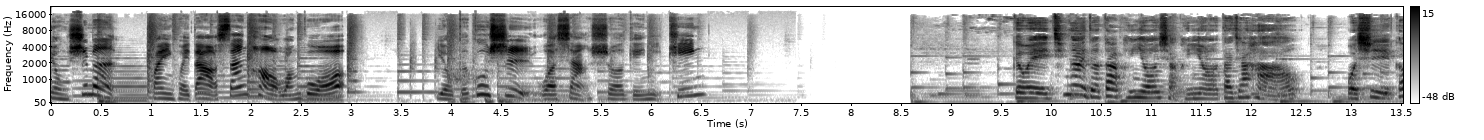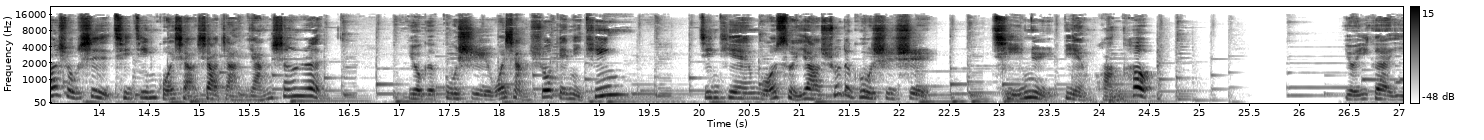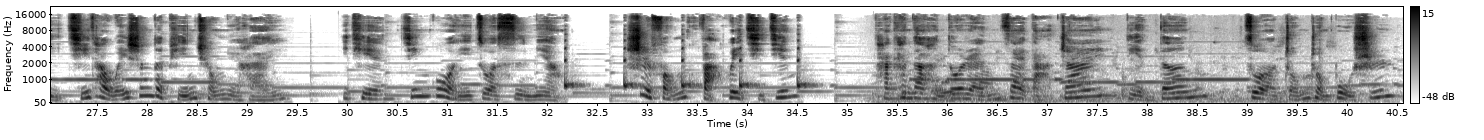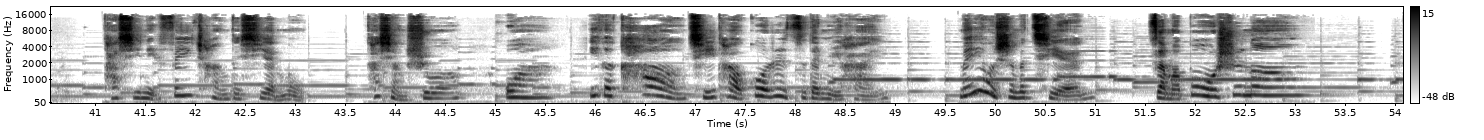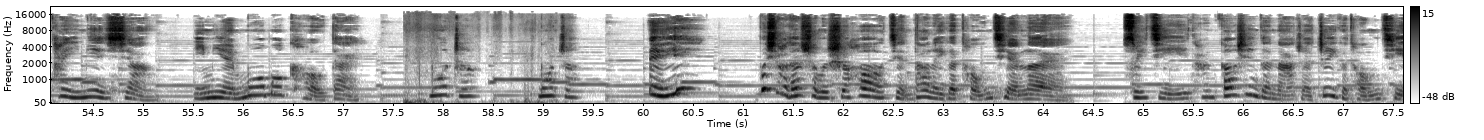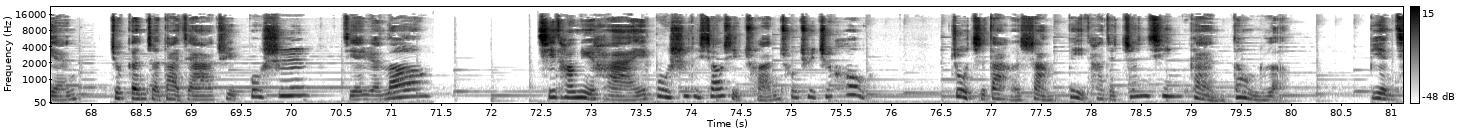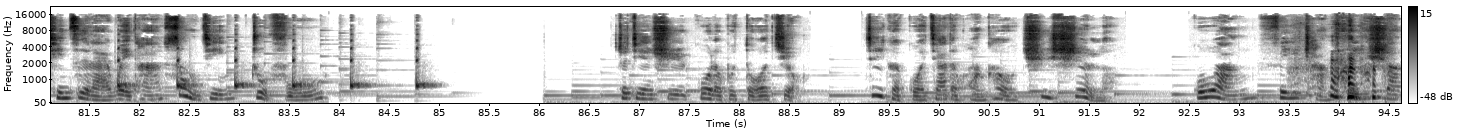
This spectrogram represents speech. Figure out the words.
勇士们，欢迎回到三好王国。有个故事，我想说给你听。各位亲爱的大朋友、小朋友，大家好，我是高雄市旗津国小校长杨生任。有个故事，我想说给你听。今天我所要说的故事是奇女变皇后。有一个以乞讨为生的贫穷女孩。一天经过一座寺庙，适逢法会期间，他看到很多人在打斋、点灯、做种种布施，他心里非常的羡慕。他想说：“哇，一个靠乞讨过日子的女孩，没有什么钱，怎么布施呢？”他一面想，一面摸摸口袋，摸着，摸着。哎，不晓得什么时候捡到了一个铜钱了哎！随即他高兴地拿着这个铜钱，就跟着大家去布施结缘了。乞讨女孩布施的消息传出去之后，住持大和尚被她的真心感动了，便亲自来为她诵经祝福。这件事过了不多久。这个国家的皇后去世了，国王非常悲伤，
